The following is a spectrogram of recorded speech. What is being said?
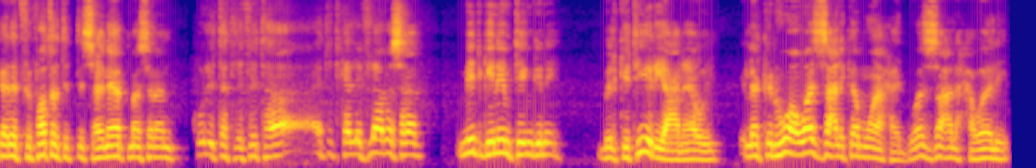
كانت في فترة التسعينات مثلا كل تكلفتها تتكلف لها مثلا 100 جنيه 200 جنيه. بالكتير يعني قوي لكن هو وزع لكام واحد؟ وزع على حوالي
